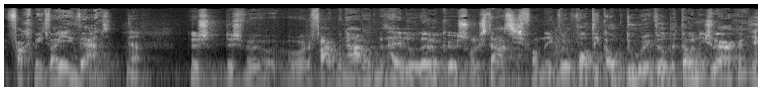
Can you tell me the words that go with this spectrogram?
vakgebied waar je in werkt? Ja. Dus, dus we worden vaak benaderd met hele leuke sollicitaties van... ik wil wat ik ook doe, ik wil betonisch werken. Ja.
